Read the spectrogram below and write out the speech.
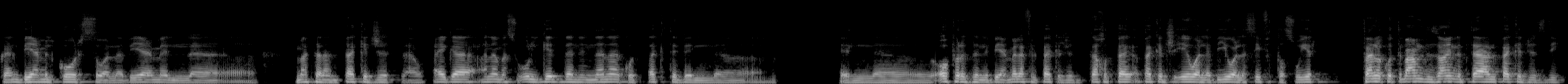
كان بيعمل course ولا بيعمل مثلا packages أو حاجة أنا مسؤول جدا إن أنا كنت أكتب ال offers اللي بيعملها في ال package تاخد package A ولا B ولا C في التصوير. فأنا كنت بعمل design بتاع ال packages دي.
